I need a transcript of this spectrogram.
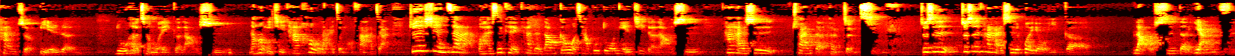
看着别人如何成为一个老师，然后以及他后来怎么发展。就是现在我还是可以看得到跟我差不多年纪的老师，他还是穿的很整齐，就是就是他还是会有一个老师的样子。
